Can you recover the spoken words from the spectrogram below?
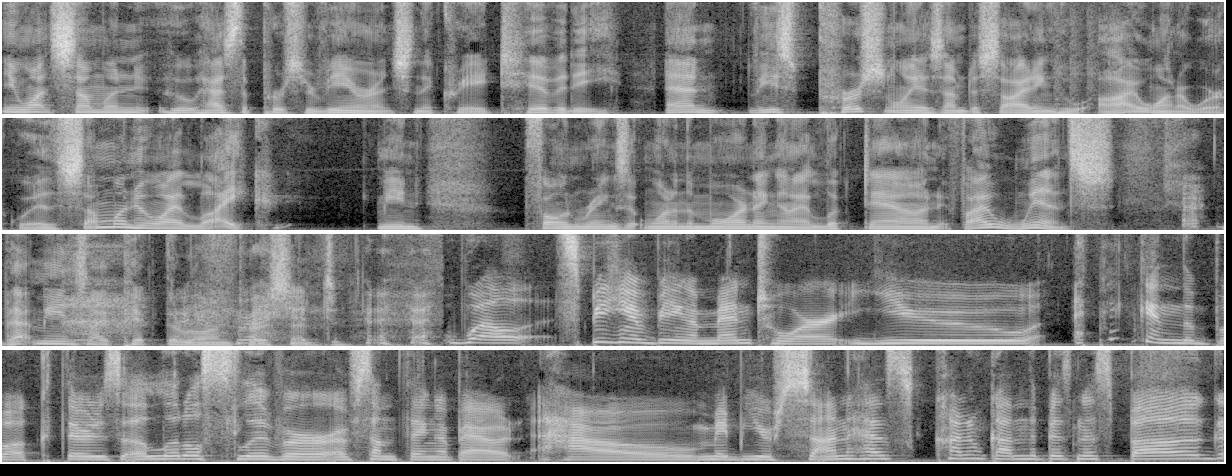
you want someone who has the perseverance and the creativity. And at least personally, as I'm deciding who I want to work with, someone who I like. I mean, phone rings at one in the morning and I look down, if I wince, that means I picked the wrong person. well, speaking of being a mentor, you, I think in the book, there's a little sliver of something about how maybe your son has kind of gotten the business bug.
